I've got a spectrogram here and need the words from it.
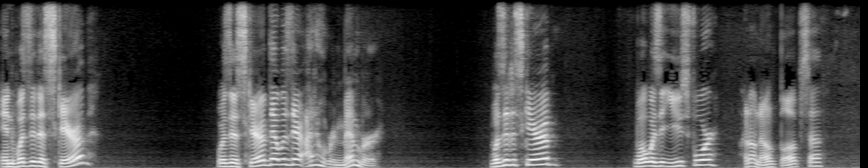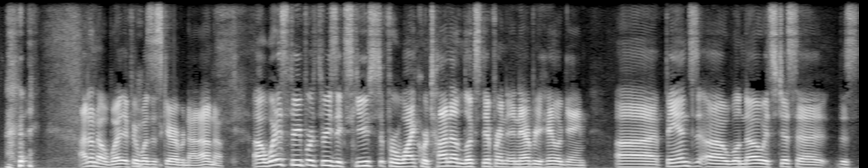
And was it a scarab? Was it a scarab that was there? I don't remember. Was it a scarab? What was it used for? I don't know, blow up stuff. I don't know what if it was a scarab or not. I don't know. Uh, what is 343's excuse for why Cortana looks different in every Halo game? Uh, fans uh, will know it's just a this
